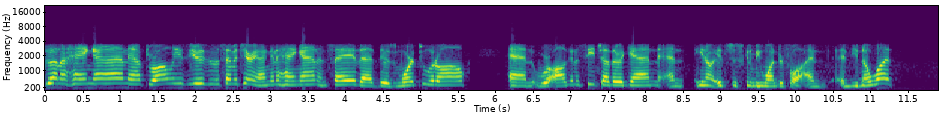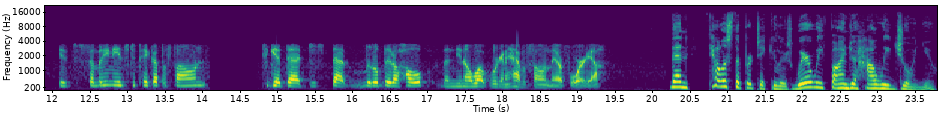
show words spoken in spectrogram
going to hang on after all these years in the cemetery. I'm going to hang on and say that there's more to it all. And we're all going to see each other again. And, you know, it's just going to be wonderful. And, and you know what? If somebody needs to pick up a phone to get that just that little bit of hope, then you know what? We're going to have a phone there for you. Then tell us the particulars, where we find you, how we join you.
